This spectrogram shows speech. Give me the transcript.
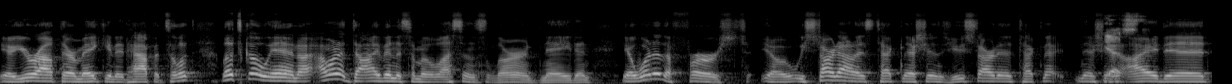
you know, you're out there making it happen. So let's let's go in. I, I want to dive into some of the lessons learned, Nate. And you know, one of the first, you know, we start out as technicians. You started a technician. Yes. I did.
